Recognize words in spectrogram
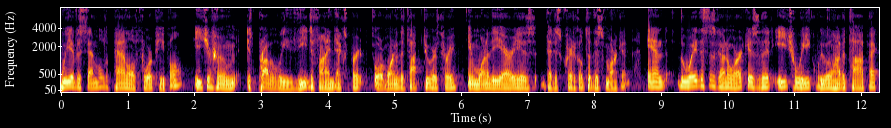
We have assembled a panel of four people, each of whom is probably the defined expert or one of the top two or three in one of the areas that is critical to this market. And the way this is going to work is that each week we will have a topic.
